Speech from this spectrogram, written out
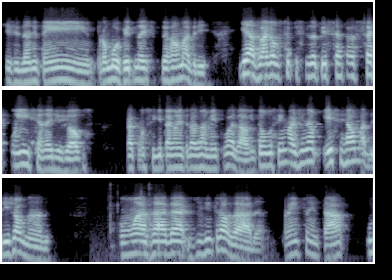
que Zidane tem promovido na equipe do Real Madrid. E a zaga você precisa ter certa sequência né, de jogos para conseguir pegar um entrosamento legal. Então você imagina esse Real Madrid jogando com uma zaga desentrosada para enfrentar o,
